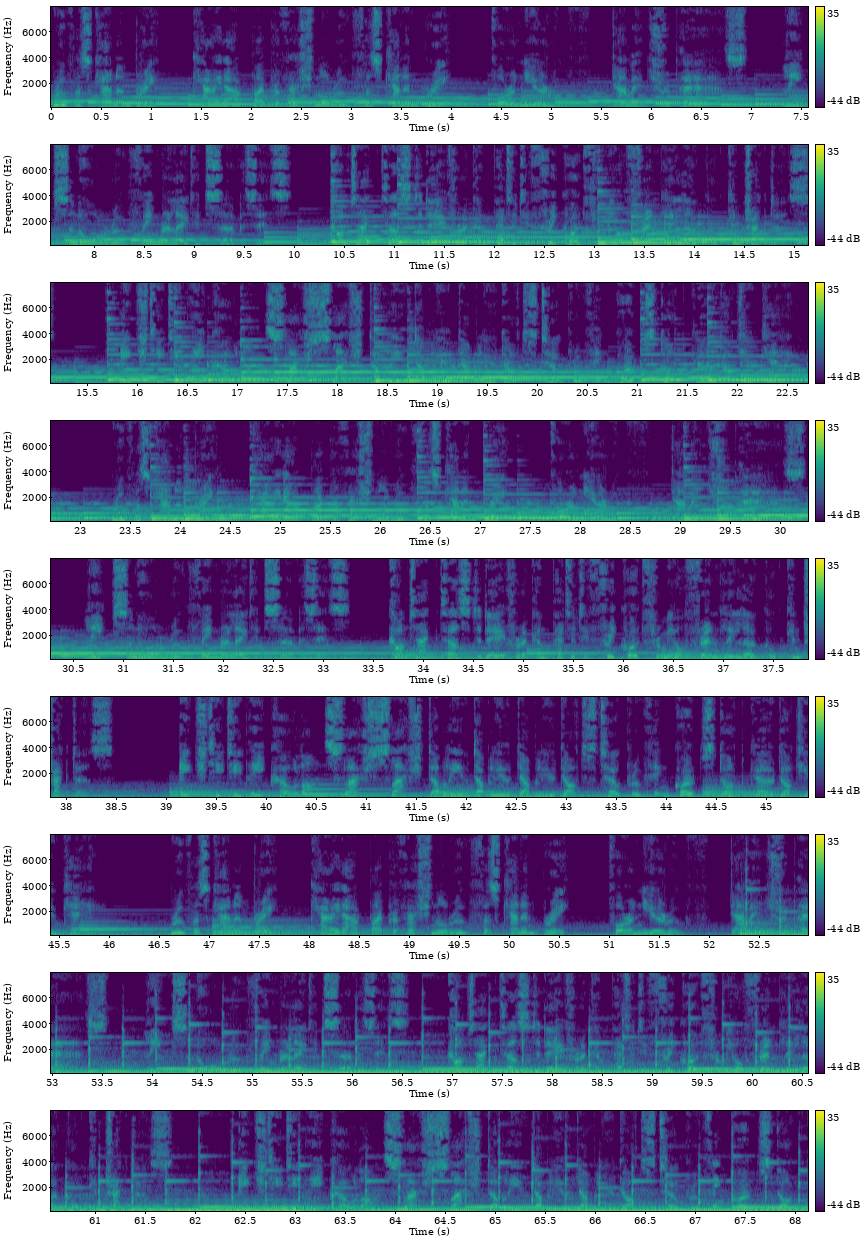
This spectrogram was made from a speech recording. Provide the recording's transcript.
Rufus Canonbury, carried out by professional roofers Canonbury, for a new roof, damage repairs, leaks and all roofing related services. Contact us today for a competitive free quote from your friendly local contractors. http colon slash slash www.toproofingquotes.co.uk Rufus Canonbury, carried out by professional roofers Canonbury, for a new roof, damage leaks and all roofing related services. Contact us today for a competitive free quote from your friendly local contractors. http colon slash slash www.toproofingquotes.co.uk Rufus Canonbury, carried out by professional roofers Canonbury, for a new roof, damage repairs, leaks and all roofing related services. Contact us today for a competitive free quote from your friendly slash www.stoproofingquotes.com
